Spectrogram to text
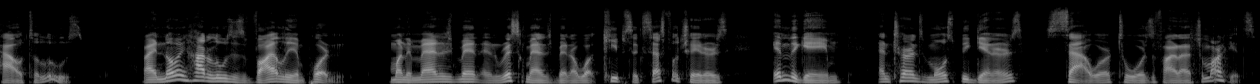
how to lose. Right? Knowing how to lose is vitally important. Money management and risk management are what keeps successful traders in the game and turns most beginners sour towards the financial markets.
